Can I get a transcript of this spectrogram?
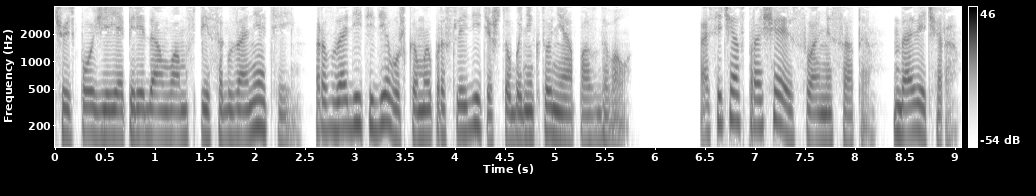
Чуть позже я передам вам список занятий, раздадите девушкам и проследите, чтобы никто не опаздывал. А сейчас прощаюсь с вами, Сата. До вечера».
